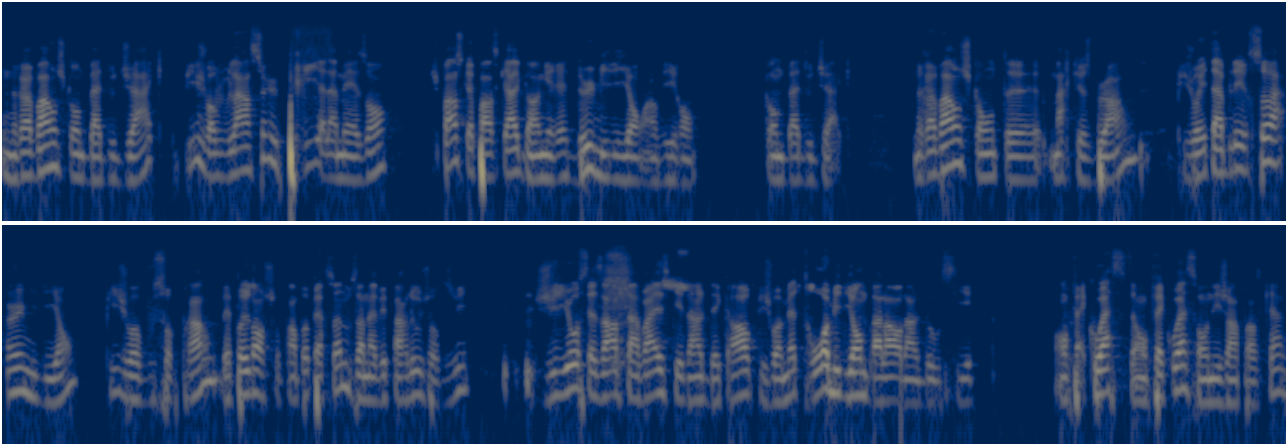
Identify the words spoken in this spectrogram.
une revanche contre Badou Jack. Puis je vais vous lancer un prix à la maison. Je pense que Pascal gagnerait 2 millions environ contre Badou Jack. Une revanche contre euh, Marcus Brown. Puis je vais établir ça à 1 million puis je vais vous surprendre. Mais ben, pas, non, je ne surprends pas personne, vous en avez parlé aujourd'hui. Julio César Chavez qui est dans le décor, puis je vais mettre 3 millions de dollars dans le dossier. On fait quoi, on fait quoi si on est Jean-Pascal?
